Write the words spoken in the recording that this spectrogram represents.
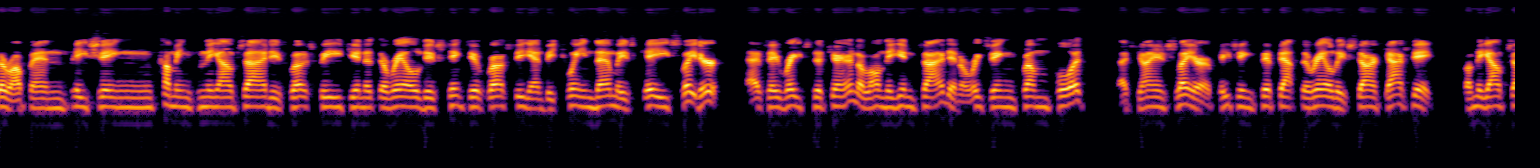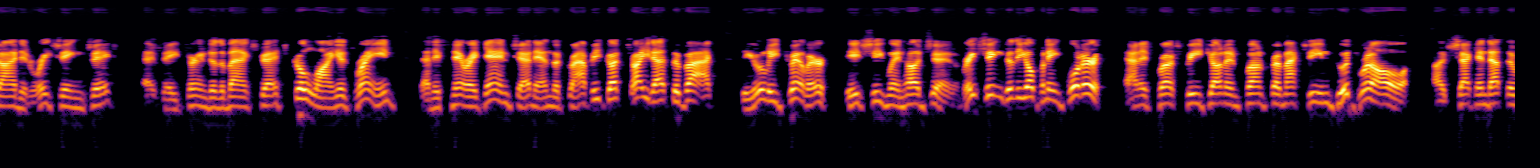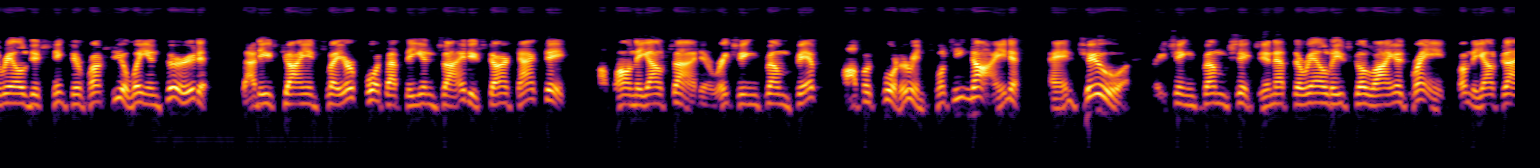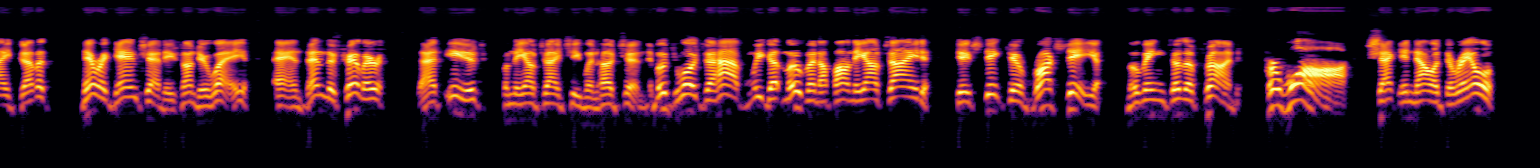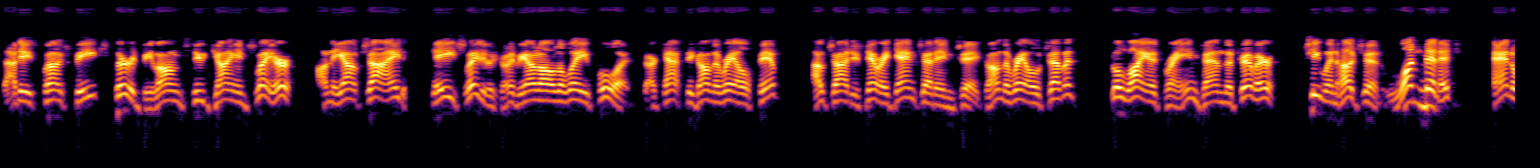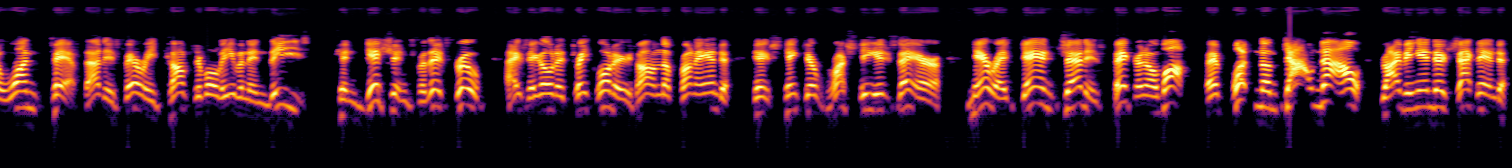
They're up and pacing, coming from the outside is Rush Beach in at the rail, distinctive Rusty, and between them is Kay Slater as they race the turn along the inside and racing from fourth. That's Giant Slayer. Pacing fifth up the rail is Starcastic. From the outside and racing sixth as they turn to the back stretch. Goliath Rain. Then it's Narragansett and the traffic got tight at the back. The early trailer is Seawin Hudson. Racing to the opening quarter and it's Rush Beach on in front for Maxime Goodrow. A second up the rail, distinctive Rusty away in third. That is Giant Slayer. Fourth up the inside is Starcastic. Up on the outside and racing from fifth, off a quarter in 29 and two. Racing from six and up the rail is Goliath Rain. From the outside seventh, Narragansett is underway. And then the trailer, that is from the outside Seawin Hudson. They move towards the half. and We got movement up on the outside. Distinctive Rusty moving to the front. Perwa second now at the rail. That is Brush Beach. Third belongs to Giant Slayer. On the outside, Kay Slater is going to be out all the way forward. Starcastic on the rail fifth. Outside is Narragansett in sixth. On the rail seventh, Goliath Range and the trailer, Seawin Hudson. One minute and one fifth. That is very comfortable even in these conditions for this group as they go to three quarters on the front end. Distinctive Rusty is there. Narragansett is picking them up and putting them down now, driving into second.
